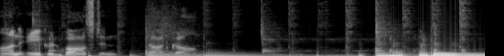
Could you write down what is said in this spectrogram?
unanchoredboston.com.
